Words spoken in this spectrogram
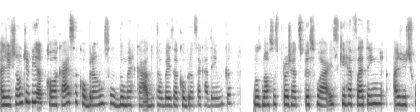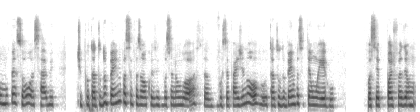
a gente não devia colocar essa cobrança do mercado, talvez a cobrança acadêmica, nos nossos projetos pessoais que refletem a gente como pessoa, sabe? Tipo, tá tudo bem você fazer uma coisa que você não gosta, você faz de novo. Tá tudo bem você ter um erro. Você pode fazer um,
